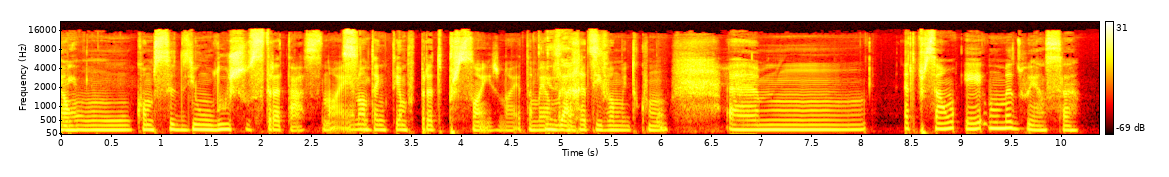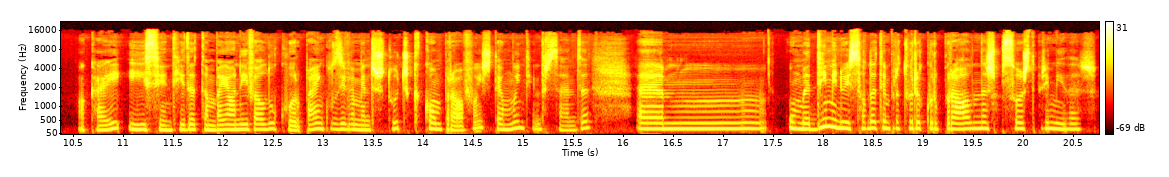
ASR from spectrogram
É um, como se de um luxo se tratasse, não é? Eu não tenho tempo para depressões, não é? Também é uma Exato. narrativa muito comum. Hum, a depressão é uma doença. Ok? E sentida também ao nível do corpo. Há inclusivamente estudos que comprovam, isto é muito interessante, hum, uma diminuição da temperatura corporal nas pessoas deprimidas.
